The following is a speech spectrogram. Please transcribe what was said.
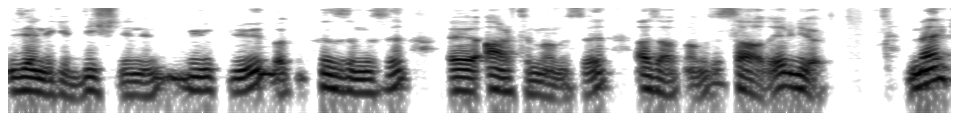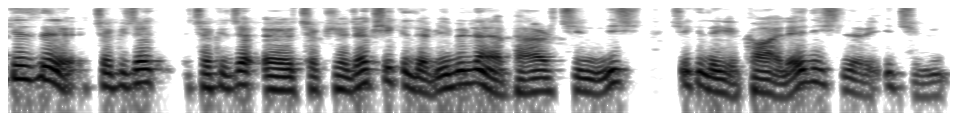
üzerindeki dişlinin büyüklüğü bakın hızımızı e, artırmamızı, azaltmamızı sağlayabiliyor. Merkezleri çakacak, çakacak, e, çakışacak şekilde birbirlerine perçinmiş şekildeki kale dişleri için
